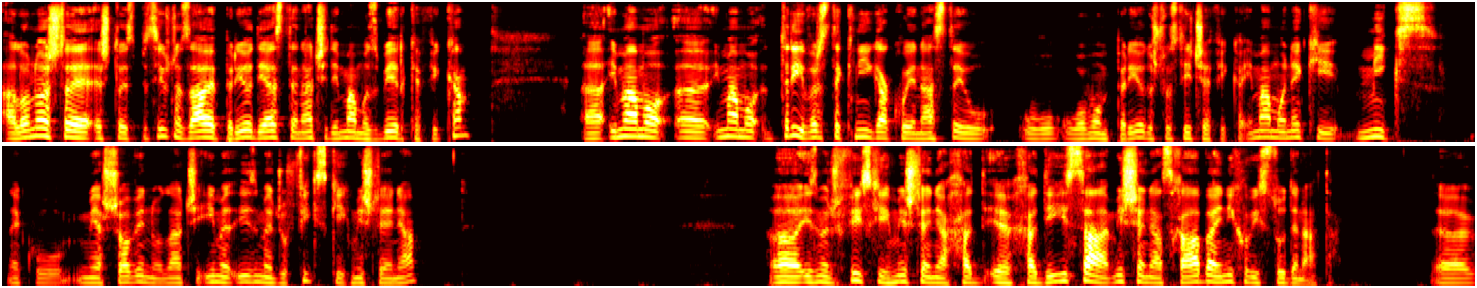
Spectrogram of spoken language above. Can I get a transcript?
ali ono što je, što je specifično za ovaj period jeste znači, da imamo zbirke fika. Uh, imamo, uh, imamo tri vrste knjiga koje nastaju u, u ovom periodu što se tiče fika. Imamo neki miks, neku mješovinu, znači ime, između fikskih mišljenja, uh, između fikskih mišljenja had, e, hadisa, mišljenja shaba i njihovih studenta. Uh, e,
